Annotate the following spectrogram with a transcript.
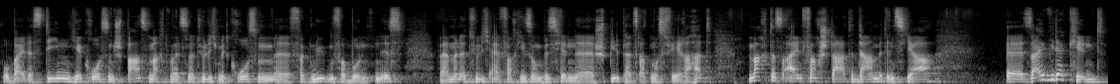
wobei das Dienen hier großen Spaß macht, weil es natürlich mit großem äh, Vergnügen verbunden ist, weil man natürlich einfach hier so ein bisschen äh, Spielplatzatmosphäre hat. Mach das einfach, starte damit ins Jahr. Äh, sei wieder Kind,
